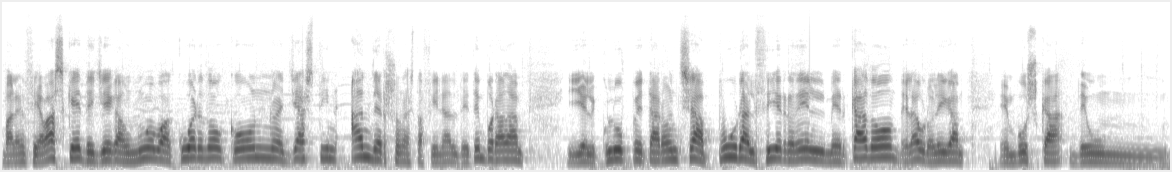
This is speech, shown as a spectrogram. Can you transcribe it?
Valencia Basket llega a un nuevo acuerdo con Justin Anderson hasta final de temporada y el club Taroncha apura el cierre del mercado de la Euroliga en busca de un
